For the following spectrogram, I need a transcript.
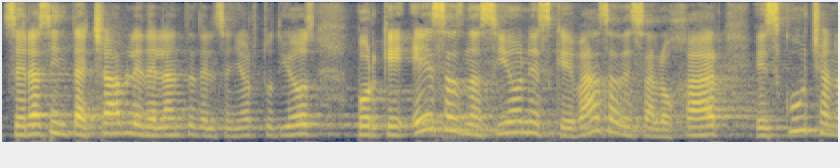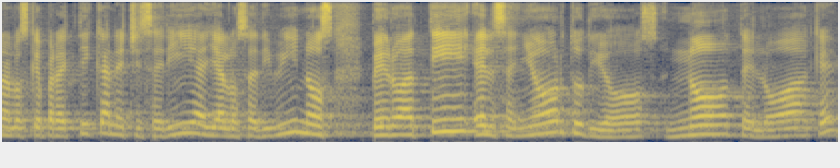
Serás intachable delante del Señor tu Dios, porque esas naciones que vas a desalojar escuchan a los que practican hechicería y a los adivinos, pero a ti el Señor tu Dios no te lo ha ¿qué?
